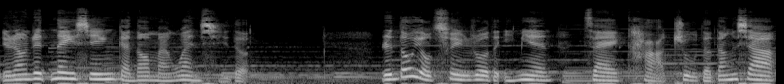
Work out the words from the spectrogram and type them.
也让人内心感到蛮惋惜的。人都有脆弱的一面，在卡住的当下，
